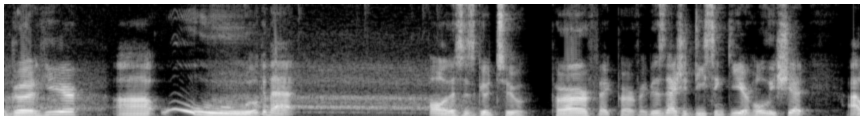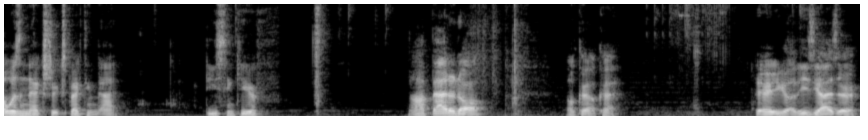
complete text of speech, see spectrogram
good here. Uh, ooh, look at that. Oh, this is good too. Perfect, perfect. This is actually decent gear. Holy shit. I wasn't actually expecting that. Decent gear. Not bad at all. Okay, okay. There you go. These guys are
